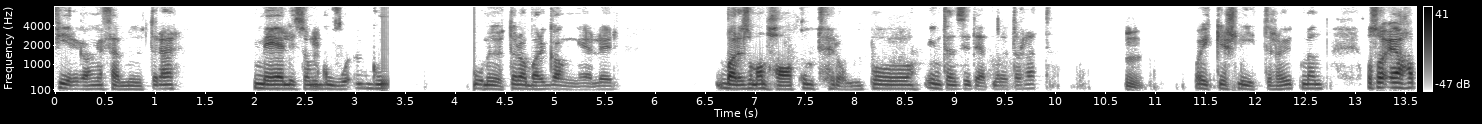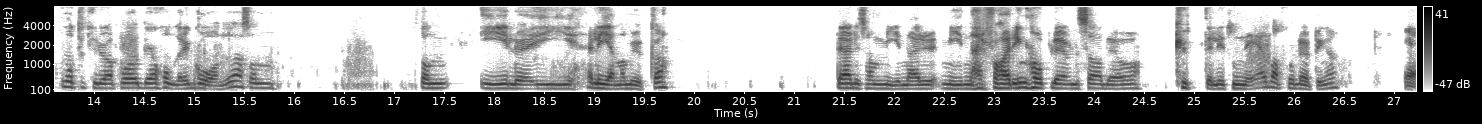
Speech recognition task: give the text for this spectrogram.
fire ganger fem minutter her. Med liksom gode, gode, gode minutter, da, bare gange eller Bare så man har kontroll på intensiteten, rett og slett. Mm. Og ikke sliter seg ut. Men også, jeg har på en måte trua på det å holde det gående, da, sånn, sånn i, i Eller gjennom uka. Det er liksom min, er, min erfaring og opplevelse av det å kutte litt ned da, på løpinga. Ja,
